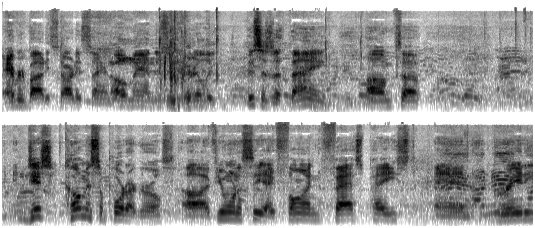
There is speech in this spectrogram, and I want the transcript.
Everybody started saying, "Oh man, this is really this is a thing." Um, so just come and support our girls. Uh, if you want to see a fun, fast-paced, and gritty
